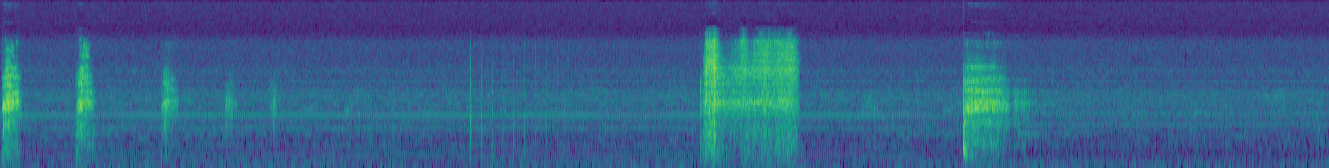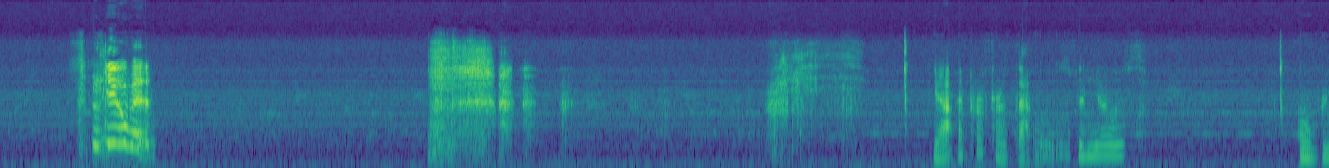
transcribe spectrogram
Stupid. Yeah, I prefer those videos over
